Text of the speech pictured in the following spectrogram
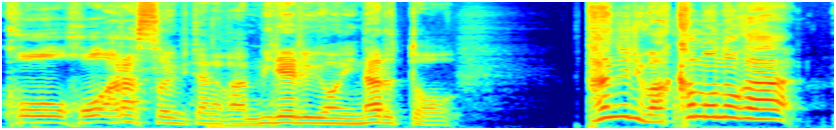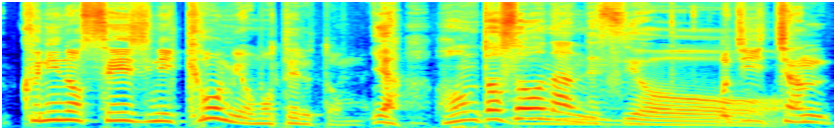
候補争いみたいなのが見れるようになると単純に若者が国の政治に興味を持てると思う。いやほんとそうなんですよ。おじいちゃん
